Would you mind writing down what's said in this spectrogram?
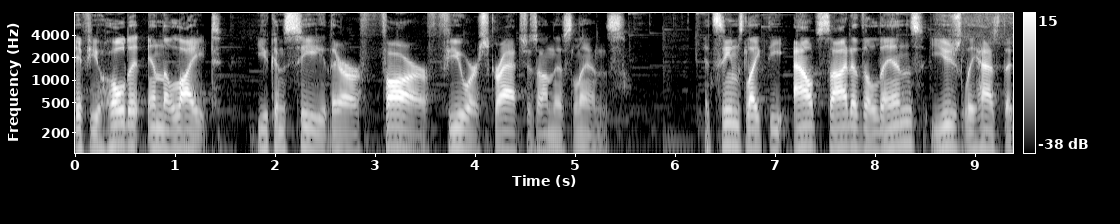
If you hold it in the light, you can see there are far fewer scratches on this lens. It seems like the outside of the lens usually has the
